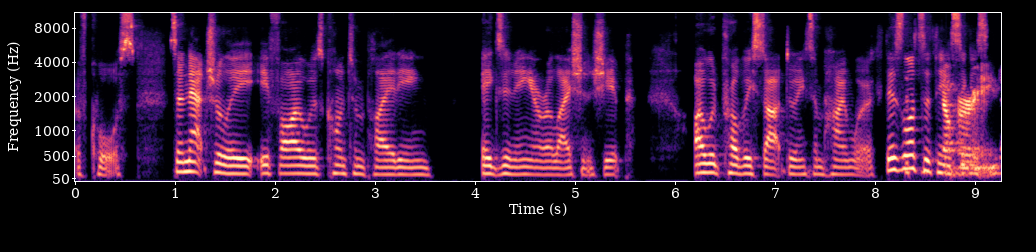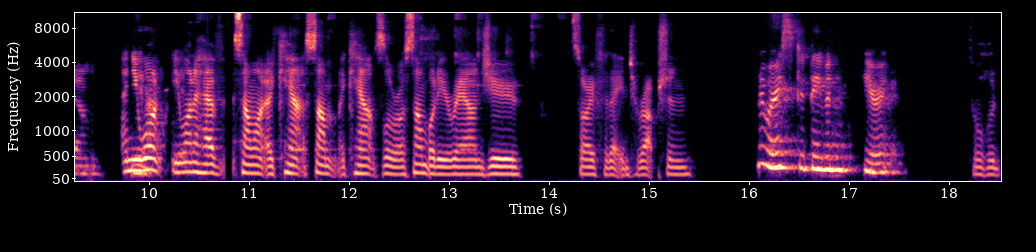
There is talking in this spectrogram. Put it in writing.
of course. So naturally, if I was contemplating exiting a relationship, I would probably start doing some homework. There's lots of things to consider. And you yeah. want you want to have someone account some a counselor or somebody around you Sorry for that interruption. No worries. Didn't even hear it. It's all good.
